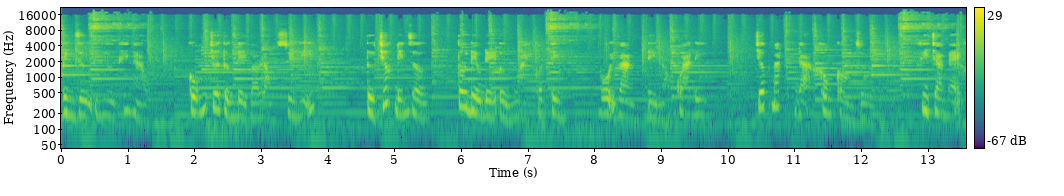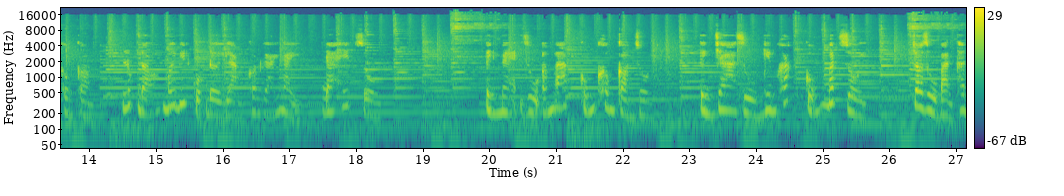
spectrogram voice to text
vinh dự như thế nào, cũng chưa từng để vào lòng suy nghĩ. Từ trước đến giờ, tôi đều để ở ngoài con tim, vội vàng để nó qua đi. Chớp mắt đã không còn rồi. Khi cha mẹ không còn, lúc đó mới biết cuộc đời làm con gái này đã hết rồi. Tình mẹ dù ấm áp cũng không còn rồi. Tình cha dù nghiêm khắc cũng mất rồi cho dù bản thân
